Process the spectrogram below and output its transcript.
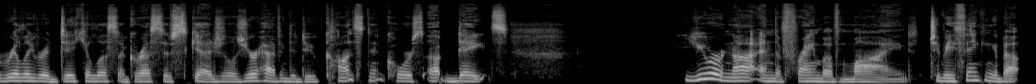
really ridiculous, aggressive schedules, you're having to do constant course updates. You are not in the frame of mind to be thinking about,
